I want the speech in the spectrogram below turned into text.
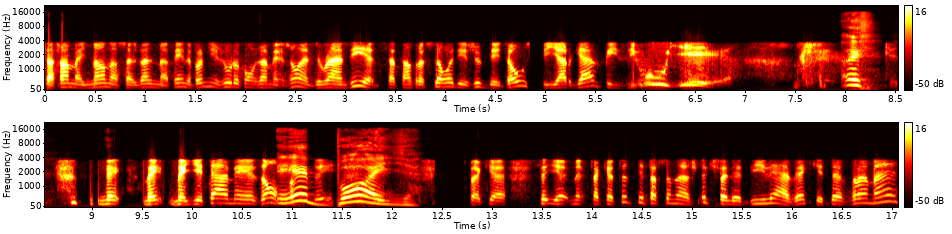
Sa femme, elle demande en se levant le matin, le premier jour de congé à la maison, elle dit Randy, elle dit, ça tenterait-tu d'avoir des œufs et des toasts? Puis il regarde, puis il dit Oh yeah! Eh mais, mais, mais il était à la maison. eh sais. boy! Fait que, fait que tous ces personnages-là qu'il fallait dealer avec, qui étaient vraiment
